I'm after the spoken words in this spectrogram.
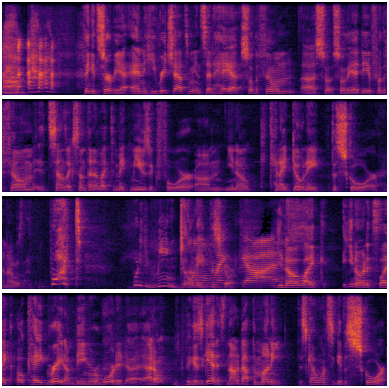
I think it's Serbia, and he reached out to me and said, "Hey, so the film. Uh, so, so the idea for the film. It sounds like something I'd like to make music for. Um, you know, can I donate the score?" And I was like, "What? What do you mean donate Oh the score? gosh. You know, like you know, and it's like, okay, great, I'm being rewarded. Uh, I don't because again, it's not about the money. This guy wants to give a score.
